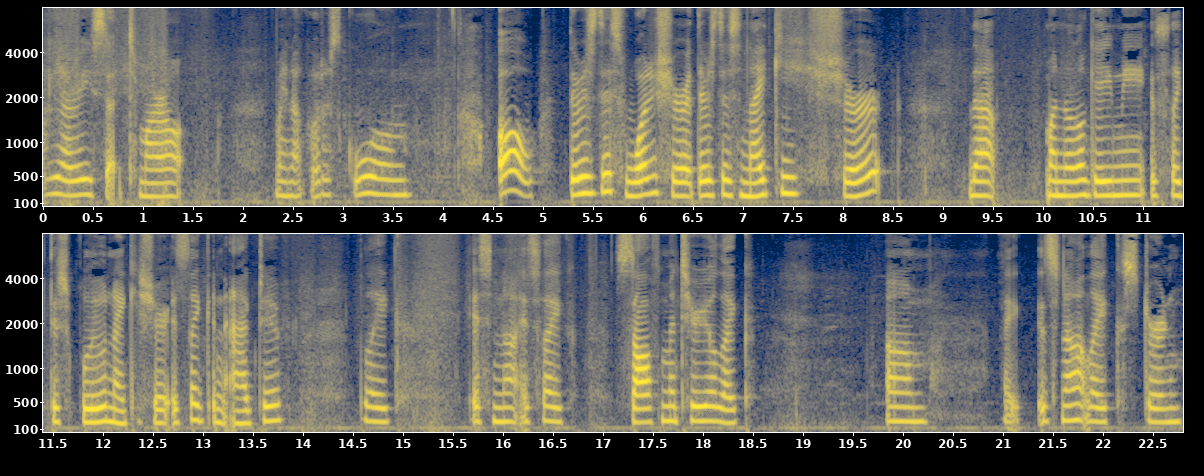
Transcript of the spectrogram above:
oh yeah, I already said tomorrow. Might not go to school. Oh, there's this one shirt. There's this Nike shirt that Manolo gave me. It's like this blue Nike shirt. It's like an active, like, it's not. It's like soft material. Like, um, like it's not like stern.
